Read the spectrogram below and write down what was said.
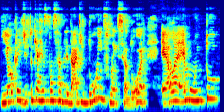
E eu acredito que a responsabilidade do influenciador, ela é muito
